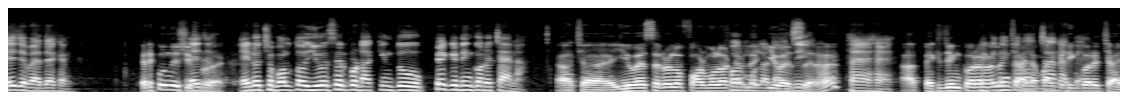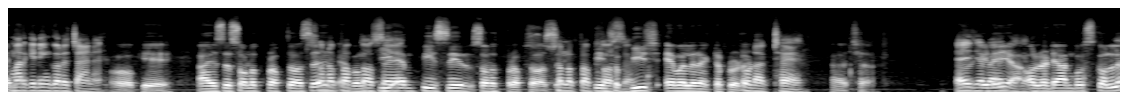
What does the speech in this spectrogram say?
এই যে ভাই দেখেন। এটা কোন দেশি এই যে প্রোডাক্ট এটা হচ্ছে বলতো ইউএস এর প্রোডাক্ট কিন্তু প্যাকেটিং করে চায় না আচ্ছা ইউএস এর হলো ফর্মুলাটা ইউএস এর হ্যাঁ? হ্যাঁ আর প্যাকেজিং করা হলো চায়না মার্কেটিং করে চায়না মার্কেটিং করে চায় না ওকে আইএসএ সনদপ্রাপ্ত আছে এবং আছে। জিএমপিসি এর সনদপ্রাপ্ত আছে। সনদপ্রাপ্ত আছে। 320 ml এর একটা প্রোডাক্ট প্রোডাক্ট হ্যাঁ। আচ্ছা। এই যে ভাই অলরেডি আনবক্স করলে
